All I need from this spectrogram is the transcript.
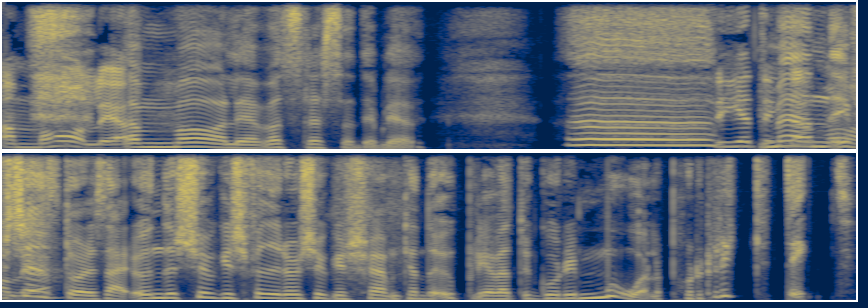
Amalia. Amalia, vad stressad jag blev. Inte men i och för sig står det så här, under 2024 och 2025 kan du uppleva att du går i mål på riktigt.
